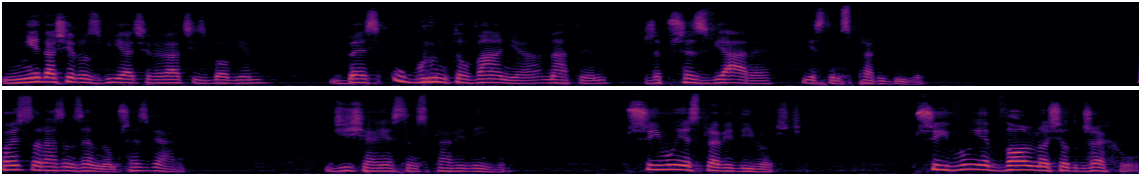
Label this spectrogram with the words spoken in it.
Nie da się rozwijać relacji z Bogiem bez ugruntowania na tym, że przez wiarę jestem sprawiedliwy. Powiedz to razem ze mną, przez wiarę. Dzisiaj jestem sprawiedliwy. Przyjmuję sprawiedliwość. Przyjmuję wolność od grzechu,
